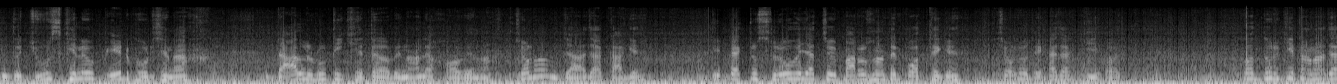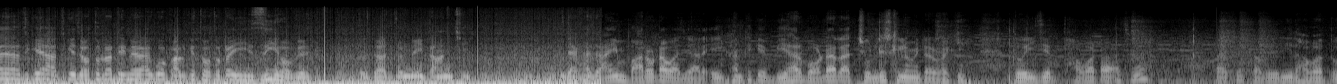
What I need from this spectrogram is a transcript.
কিন্তু জুস খেলেও পেট ভরছে না। ডাল, রুটি খেতে হবে, নাহলে হবে না। চলো, যা যাক আগে। স্পিডটা একটু স্লো হয়ে যাচ্ছে ওই পারসনাথের পর থেকে। চলো, দেখা যাক কি হয়। কত দূর কি টানা যায় আজকে? আজকে যতটা টেনে রাখব, কালকে ততটা ইজি হবে। তো যার জন্যই টানছি। দেখা যায় টাইম বারোটা বাজে আর এইখান থেকে বিহার বর্ডার আর চল্লিশ কিলোমিটার বাকি। তো এই যে ধাবাটা আছে আছে কাবেরি ধাবা, তো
